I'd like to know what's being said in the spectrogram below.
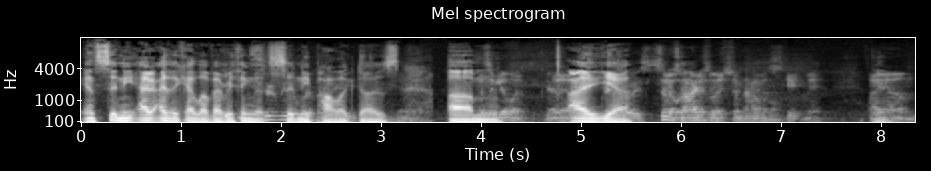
And Sydney, I, I think I love everything that Sydney Pollack does. Um, That's a good one. I yeah. Cinematography is phenomenal. escape me. I um.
